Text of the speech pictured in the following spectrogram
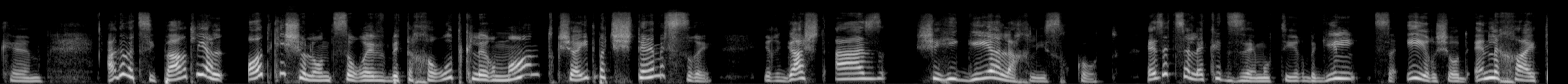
כן. אגב, את סיפרת לי על עוד כישלון צורב בתחרות קלרמונט כשהיית בת 12. הרגשת אז שהגיע לך לזכות. איזה צלקת זה מותיר בגיל צעיר, שעוד אין לך את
